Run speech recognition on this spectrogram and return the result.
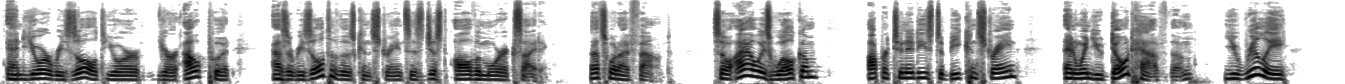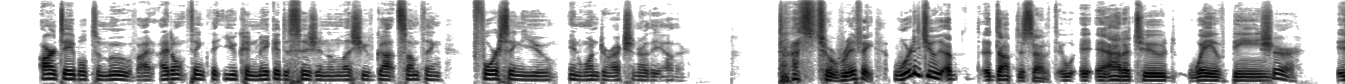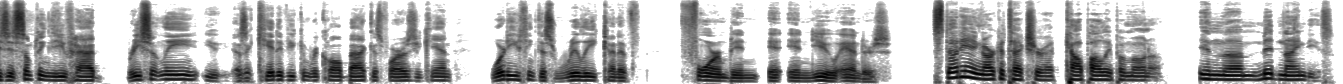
And your result, your, your output, as a result of those constraints is just all the more exciting. That's what I've found. So I always welcome opportunities to be constrained. And when you don't have them, you really aren't able to move. I, I don't think that you can make a decision unless you've got something forcing you in one direction or the other. That's terrific. Where did you adopt this attitude, way of being? Sure. Is it something that you've had recently, you, as a kid, if you can recall back as far as you can? Where do you think this really kind of formed in, in, in you, Anders? Studying architecture at Cal Poly Pomona in the mid 90s,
